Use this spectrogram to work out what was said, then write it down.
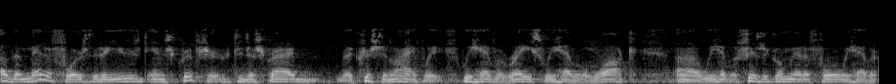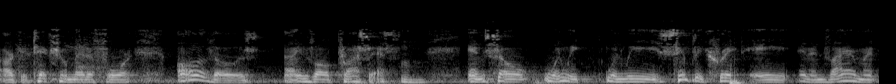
of the metaphors that are used in Scripture to describe the Christian life, we, we have a race, we have a walk, uh, we have a physical metaphor, we have an architectural metaphor. All of those uh, involve process. Mm-hmm. And so when we when we simply create a an environment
